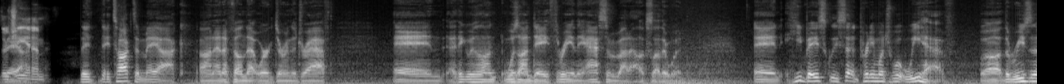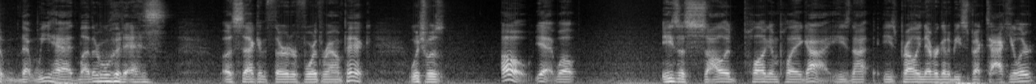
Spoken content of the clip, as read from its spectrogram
their Mayock. GM. They they talked to Mayock on NFL Network during the draft, and I think it was on was on day three, and they asked him about Alex Leatherwood and he basically said pretty much what we have. Uh, the reason that we had Leatherwood as a second, third, or fourth round pick, which was, oh yeah, well, he's a solid plug and play guy. He's not. He's probably never going to be spectacular,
